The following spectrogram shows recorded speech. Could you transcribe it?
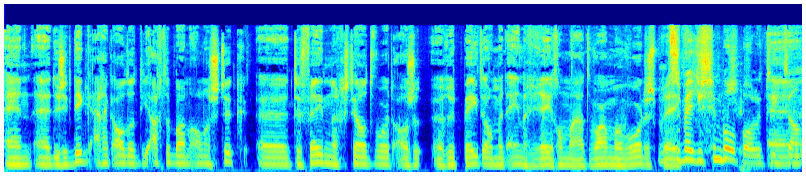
En uh, dus ik denk eigenlijk al dat die achterban al een stuk uh, tevredener gesteld wordt... als Rut Peter met enige regelmaat warme woorden spreekt. Het is een beetje symboolpolitiek uh, dan.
